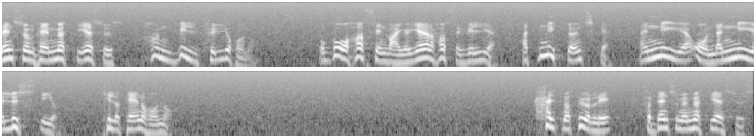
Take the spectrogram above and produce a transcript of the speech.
Den som har møtt Jesus, han vil følge Honom. Og gå hans vei og gjøre hans vilje. Et nytt ønske en ny ånd, en ny lyst i oss til å tjene Hånda. Helt naturlig For den som har møtt Jesus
